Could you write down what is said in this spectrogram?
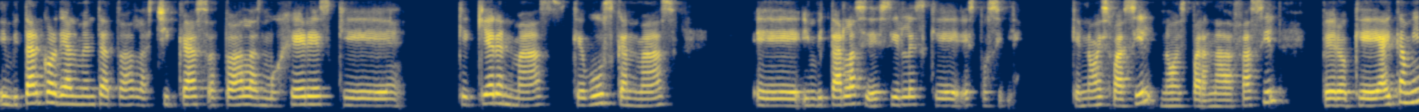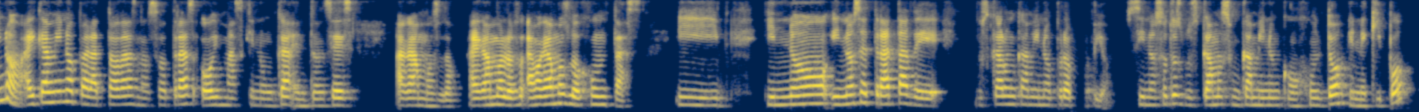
invitar cordialmente a todas las chicas, a todas las mujeres que, que quieren más, que buscan más, eh, invitarlas y decirles que es posible, que no es fácil, no es para nada fácil, pero que hay camino, hay camino para todas nosotras hoy más que nunca. Entonces, hagámoslo, hagámoslo, hagámoslo juntas. Y, y, no, y no se trata de buscar un camino propio. Si nosotros buscamos un camino en conjunto, en equipo,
